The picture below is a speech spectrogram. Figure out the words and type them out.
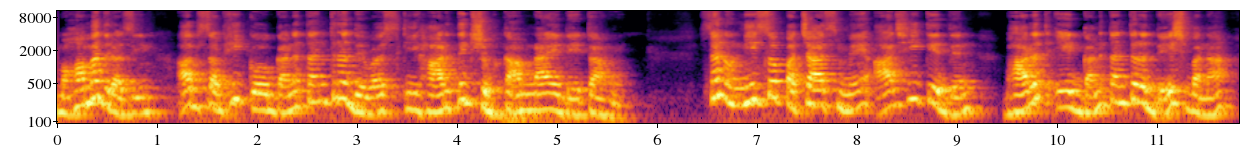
मोहम्मद रजीन, आप सभी को गणतंत्र दिवस की हार्दिक शुभकामनाएँ देता हूँ। सन 1950 में आज ही के दिन भारत एक गणतंत्र देश बना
